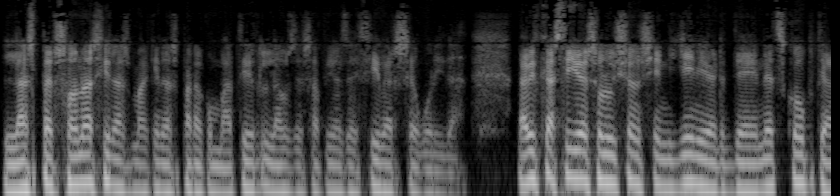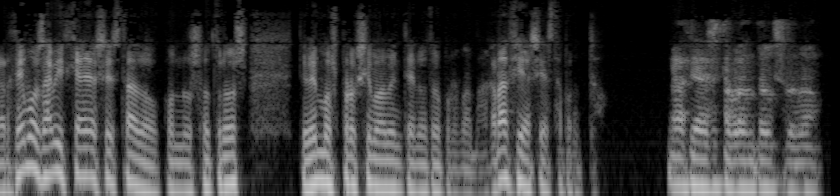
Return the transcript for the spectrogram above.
las personas y las máquinas para combatir los desafíos de ciberseguridad. David Castillo, Solutions Engineer de Netscope, te agradecemos, David, que hayas estado con nosotros. Te vemos próximamente en otro programa. Gracias y hasta pronto. Gracias, hasta pronto. Un saludo.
